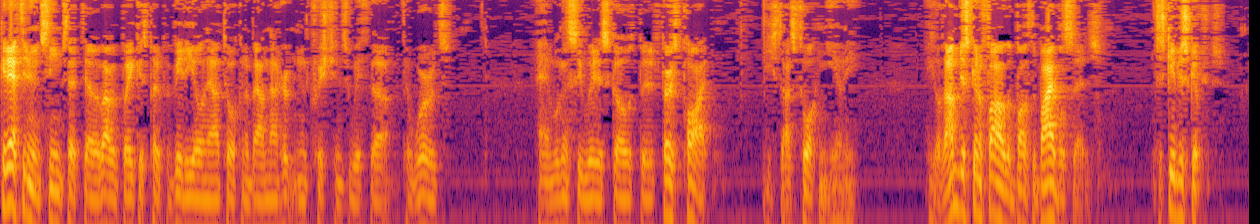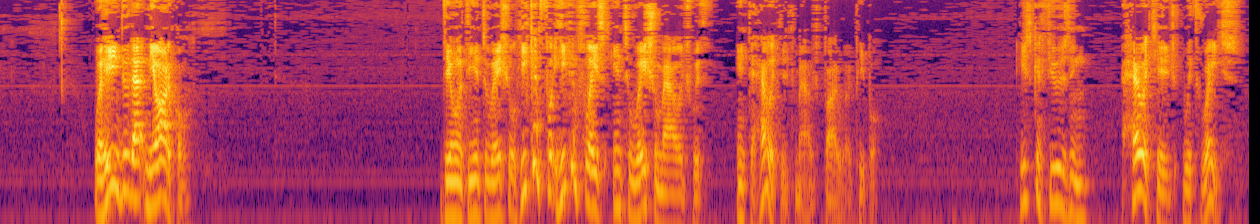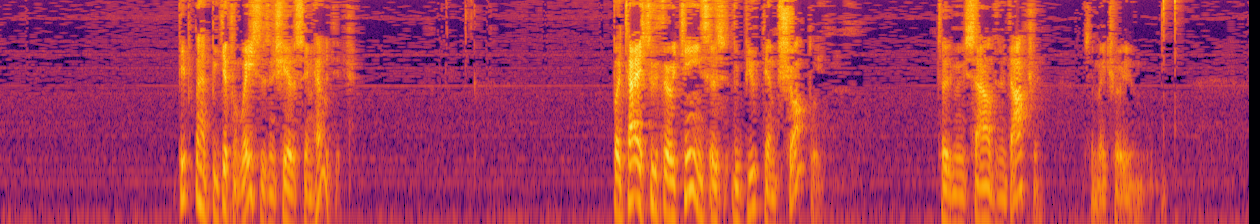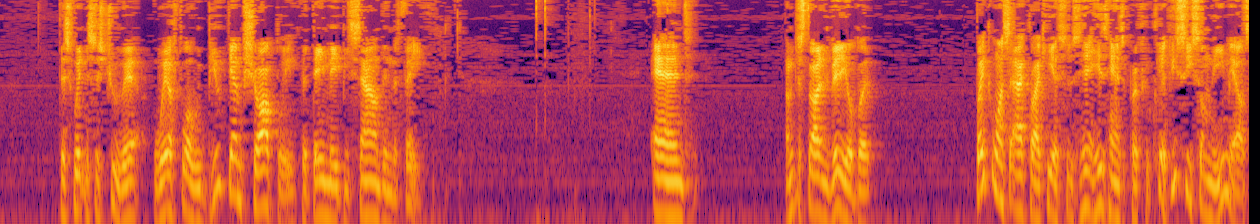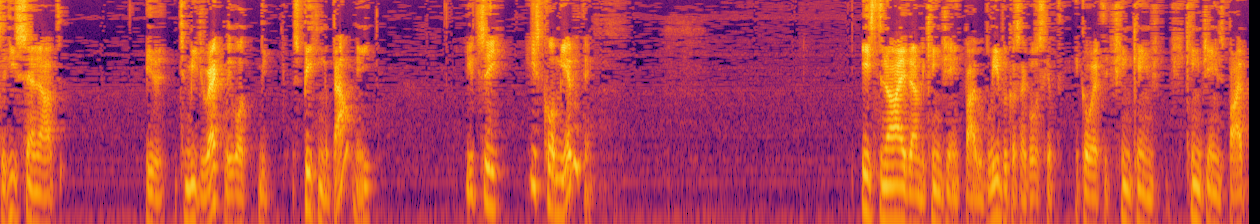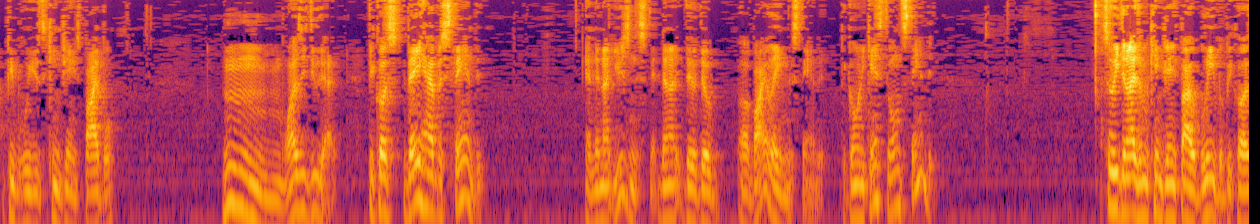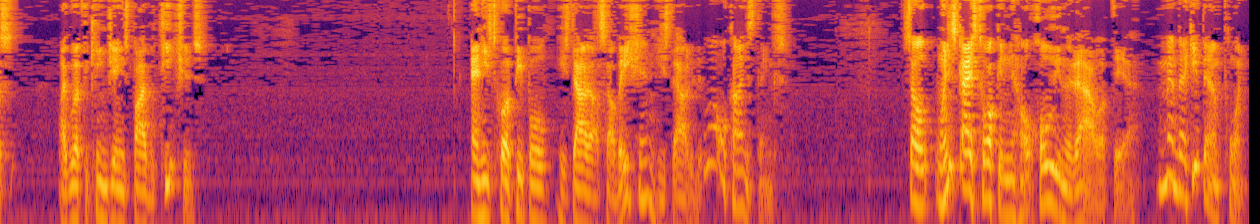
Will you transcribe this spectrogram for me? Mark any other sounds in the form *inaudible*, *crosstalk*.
Good afternoon. Seems that uh, Robert Breaker has put up a video now talking about not hurting the Christians with uh, their words. And we're going to see where this goes. But the first part, he starts talking here. He, he goes, I'm just going to follow the, what the Bible says. Just give you scriptures. Well, he didn't do that in the article. Dealing with the interracial. He, can he conflates interracial marriage with interheritage marriage, by the way, people. He's confusing heritage with race. People can be different races and share the same heritage. But Titus 2.13 says, rebuke them sharply. So they may be sound in the doctrine. So make sure you... This witness is true. Wherefore, rebuke them sharply, that they may be sound in the faith. And I'm just starting the video, but Breaker wants to act like he has his, his hands are perfectly clear. If you see some of the emails that he sent out either to me directly or speaking about me, you'd see he's called me everything. He's denied that I'm a King James Bible believer because I go, go after King, King, King James Bible, people who use the King James Bible. Hmm, why does he do that? Because they have a standard, and they're not using the standard. They're, not, they're, they're uh, violating the standard. They're going against their own standard. So he denies I'm a King James Bible believer because I go the King James Bible teachers. And he's called people, he's doubted our salvation, he's doubted all kinds of things. So when this guy's talking holy in the thou up there, remember, I keep that on point.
